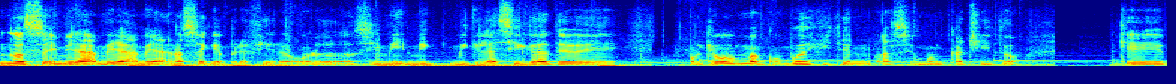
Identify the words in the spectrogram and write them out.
no sé, mira, mira, mira, no sé qué prefiero, boludo. Si mi, mi, mi clásica TV. Porque vos, me- vos dijiste en- hace un buen cachito que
